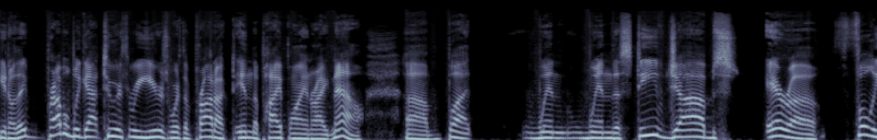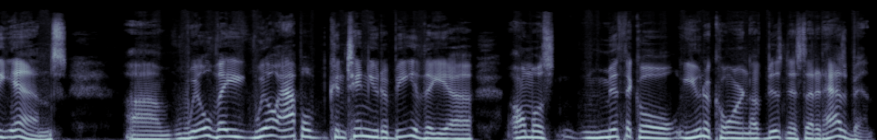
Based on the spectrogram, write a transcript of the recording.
you know, they've probably got two or three years worth of product in the pipeline right now. Uh, but when when the Steve Jobs era fully ends, um, will they will Apple continue to be the uh, almost mythical unicorn of business that it has been?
